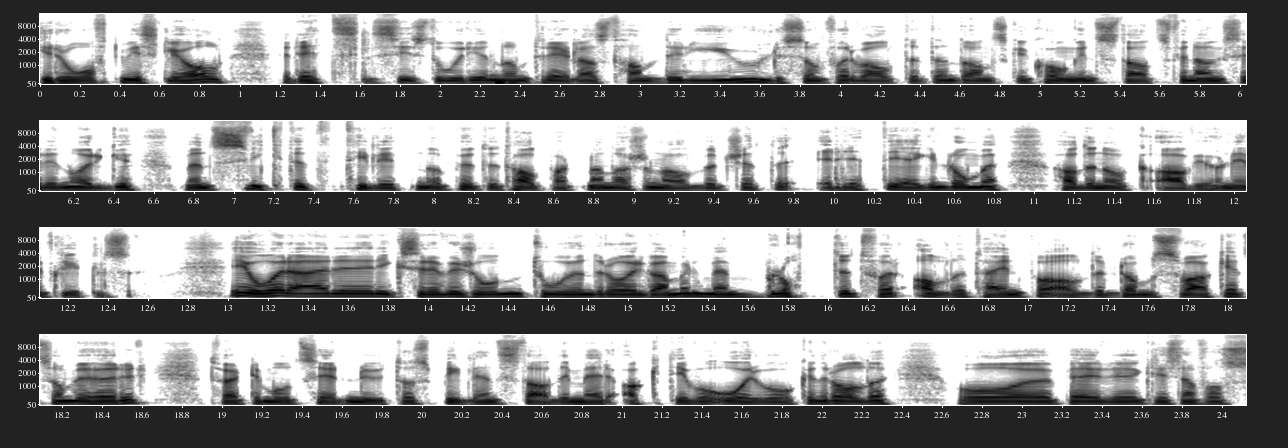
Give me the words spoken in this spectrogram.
grovt mislighold. Redselshistorien om trelasthandler Juel, som forvaltet den danske kongens statsfinanser i Norge, men sviktet tilliten og puttet halvparten av nasjonalbudsjettet rett i egen lomme, hadde nok avgjørende innflytelse. I år er Riksrevisjonen 200 år gammel, men blottet for alle tegn på alderdomssvakhet, som vi hører. Tvert imot ser den ut til å spille en stadig mer aktiv og årvåken rolle. Og Per Kristian Foss,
